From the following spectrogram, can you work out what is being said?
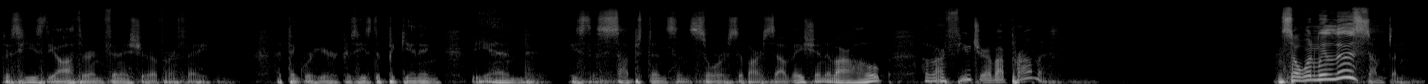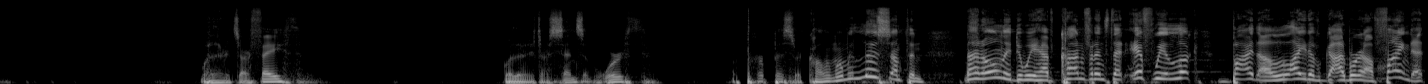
because he's the author and finisher of our faith. I think we're here because he's the beginning, the end. He's the substance and source of our salvation, of our hope, of our future, of our promise. And so when we lose something, whether it's our faith, whether it's our sense of worth, or purpose, or calling, when we lose something, not only do we have confidence that if we look by the light of God, we're going to find it,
